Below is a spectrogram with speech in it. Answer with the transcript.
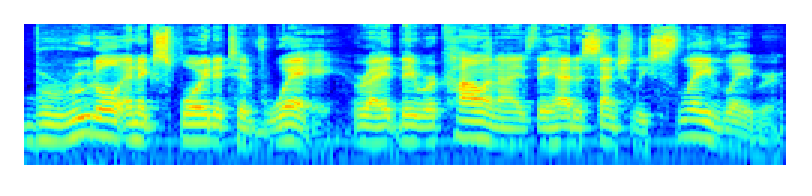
brutal and exploitative way, right? They were colonized, they had essentially slave labor.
